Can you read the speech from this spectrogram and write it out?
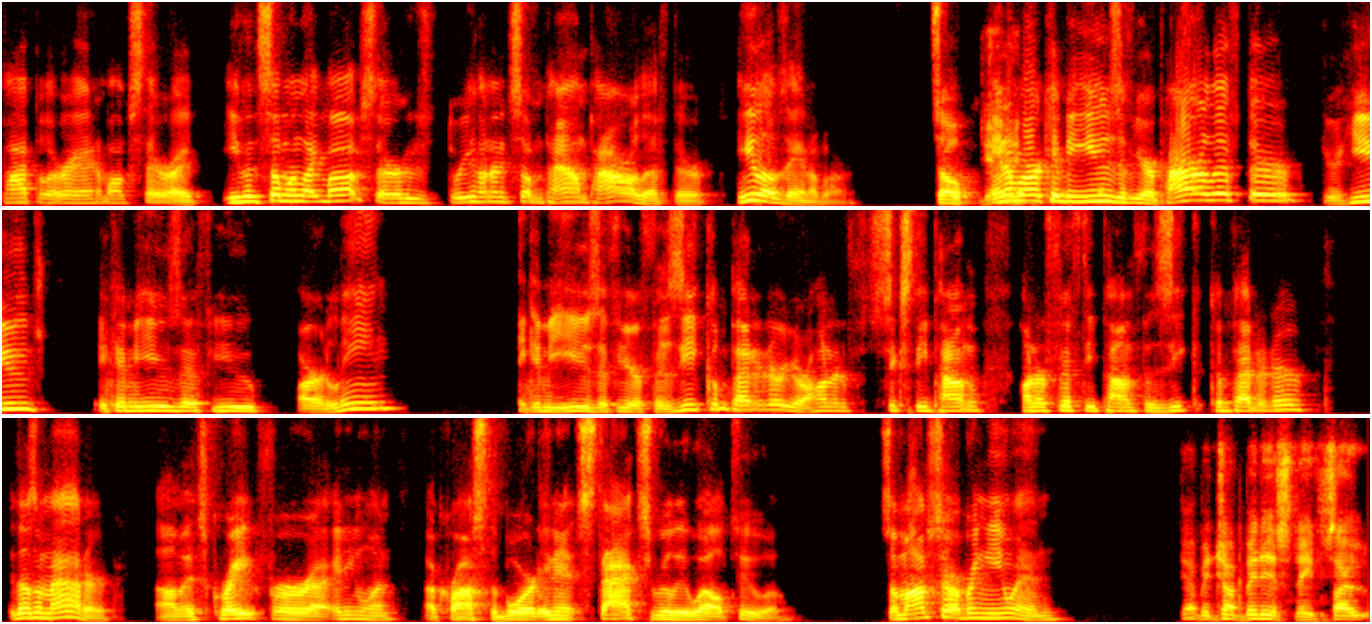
popular anabolic steroid. Even someone like Mobster, who's 300 some pound power lifter, he loves Anavar. So yeah, Anavar yeah. can be used if you're a power lifter, you're huge. It can be used if you are lean. It can be used if you're a physique competitor, you're a 160 pound, 150 pound physique competitor. It doesn't matter. Um, it's great for uh, anyone across the board, and it stacks really well too. So, Mobster, I'll bring you in. Yeah, but jump in here, Steve. So,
